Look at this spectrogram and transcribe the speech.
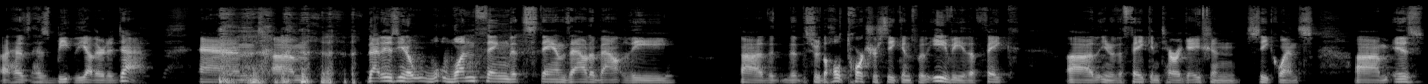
uh, has has beat the other to death. And um, that is, you know, w- one thing that stands out about the uh, the, the sort of the whole torture sequence with Evey, the fake, uh, you know, the fake interrogation sequence, um, is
